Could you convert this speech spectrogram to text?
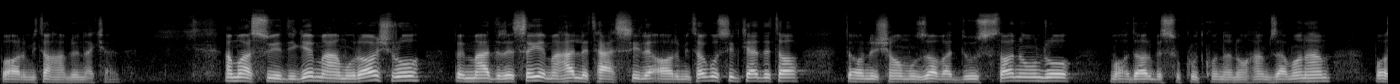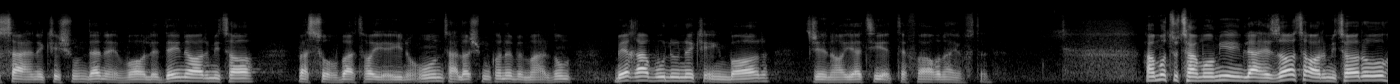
به آرمیتا حمله نکرده. اما از سوی دیگه معموراش رو به مدرسه محل تحصیل آرمیتا گسیل کرده تا دانش آموزا و دوستان اون رو وادار به سکوت کنن و همزمان هم با صحنه کشوندن والدین آرمیتا و صحبت های این و اون تلاش می‌کنه به مردم بقبولونه که این بار جنایتی اتفاق نیفتاده. اما تو تمامی این لحظات آرمیتا رو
